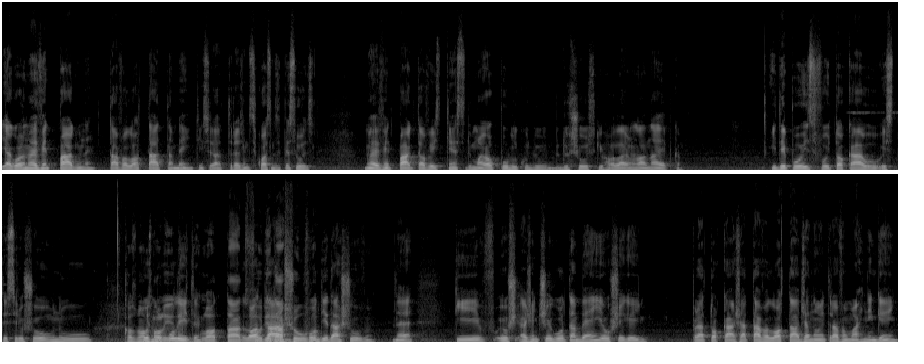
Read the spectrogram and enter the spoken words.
E agora no evento pago, né? Tava lotado também, tem, sei lá, 300, 400 pessoas. No evento pago, talvez tenha sido o maior público do- dos shows que rolaram lá na época. E depois foi tocar o- esse terceiro show no Cosmopolita. Cosmopolita. Lotado. Foi o dia da Lotado, chuva. Foi o dia da chuva, né? Que eu, a gente chegou também, eu cheguei pra tocar, já tava lotado, já não entrava mais ninguém,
